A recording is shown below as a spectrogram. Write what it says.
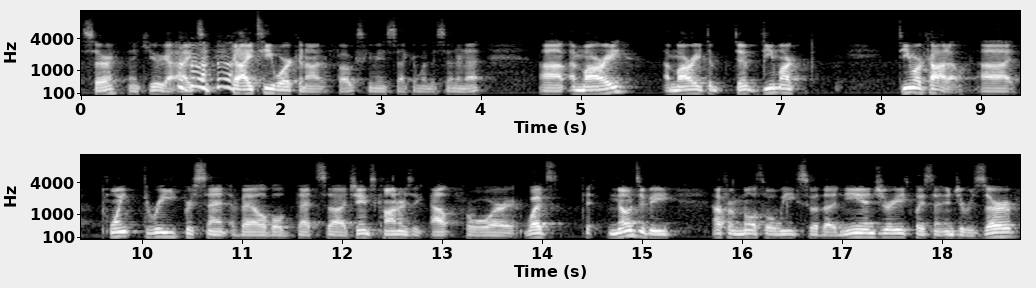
sir. Thank you. Got IT got IT working on it, folks. Give me a second with this internet. Uh, Emari Emari De, De, Demar, Demercado, uh, 0.3% available. That's uh, James Conner's out for what's th- known to be out for multiple weeks with a knee injury. He's placed on injured reserve.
